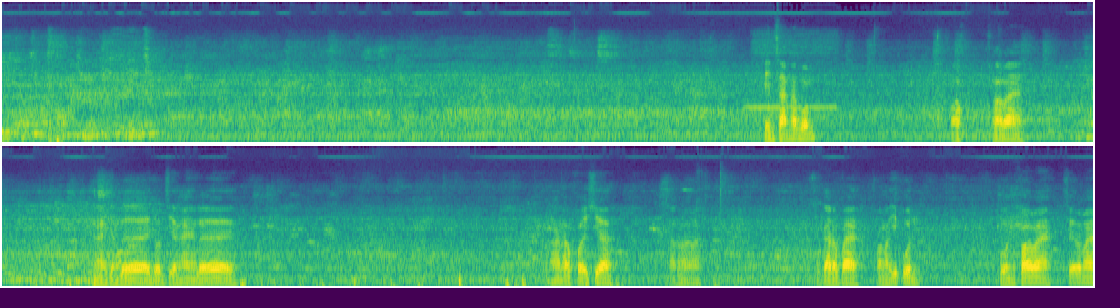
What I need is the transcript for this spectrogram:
E é o que vai dar uma dinâmica diferente. เห็นซ้ำครับผม ออกขวาไปง่ายจังเลย โดนเสียง่ายจังเลยอ่า เราโครเอเชียอ่ามาสกัดออกไปฝั่งหลังญี่ปุ่นญี่ปุ่นเคาะไปเซฟมา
